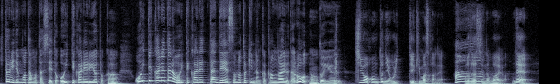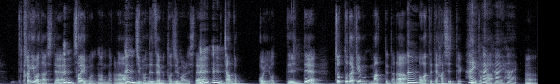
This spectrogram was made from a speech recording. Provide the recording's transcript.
一人でもたもたしてると置いてかれるよとか、置いてかれたら置いてかれたで、その時なんか考えるだろうという。うちは本当に置いていきますからね。私の場合は。で、鍵渡してう、ん。最後なんだから、うん。自分で全部戸締まりして、うんうん。ちゃんと来いよって言って、ちょっとだけ待ってたら、うん。慌てて走ってくるとか、はいはいはいはい。うん。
